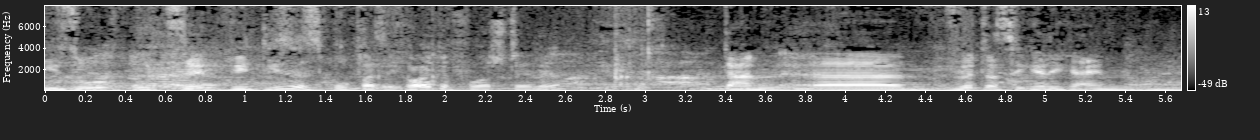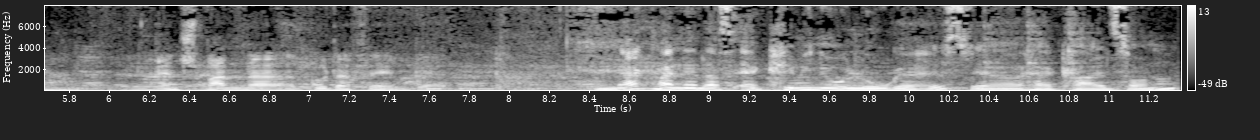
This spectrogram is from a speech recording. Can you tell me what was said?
die so gut sind wie dieses Buch, was ich heute vorstelle, dann äh, wird das sicherlich ein, ein spannender, guter Film werden. Merkt man denn, dass er Kriminologe ist, der Herr Carlsson?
